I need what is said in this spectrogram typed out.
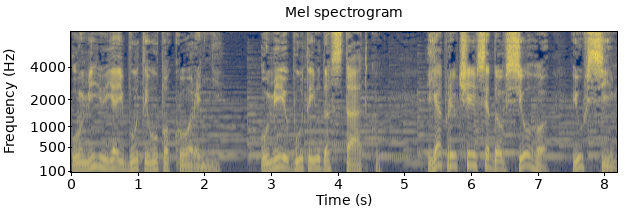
Умію я й бути у покоренні, умію бути й у достатку. Я привчився до всього і у всім,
